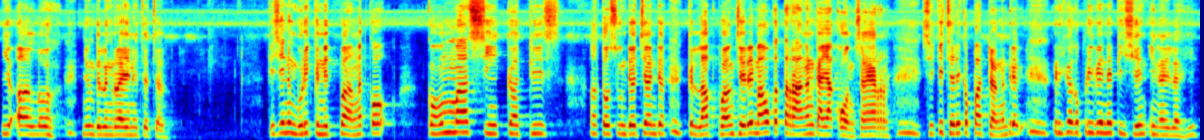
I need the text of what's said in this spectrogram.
Ya Allah, yang deleng ini jajal. Kisi neng buri genit banget kok. Kok masih gadis atau Sunda janda gelap bang jere mau keterangan kayak konser siki jere kepadangan Rika kepriwe netizen inailahi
